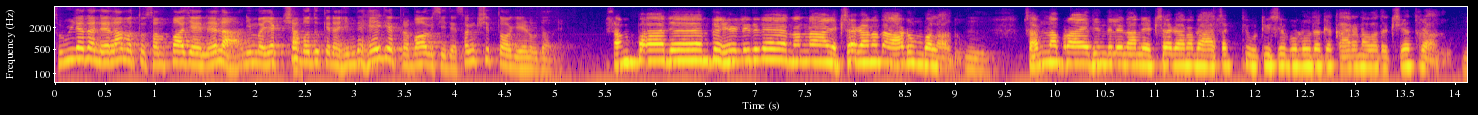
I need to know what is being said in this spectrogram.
ಸುಳ್ಯದ ನೆಲ ಮತ್ತು ಸಂಪಾಜೆಯ ನೆಲ ನಿಮ್ಮ ಯಕ್ಷ ಬದುಕಿನ ಹಿಂದೆ ಹೇಗೆ ಪ್ರಭಾವಿಸಿದೆ? ಸಂಕ್ಷಿಪ್ತವಾಗಿ ಹೇಳುವುದಾದ್ರೆ. ಸಂಪಾದೆ ಅಂತ ಹೇಳಿದ್ರೆ ನನ್ನ ಯಕ್ಷಗಾನದ ಆಡುಂಬಲ ಅದು. ಸಣ್ಣ ಪ್ರಾಯದಿಂದಲೇ ನಾನು ಯಕ್ಷಗಾನದ ಆಸಕ್ತಿ ಹುಟ್ಟಿಸಿಕೊಳ್ಳುವುದಕ್ಕೆ ಕಾರಣವಾದ ಕ್ಷೇತ್ರ ಅದು.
